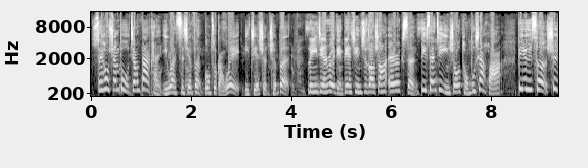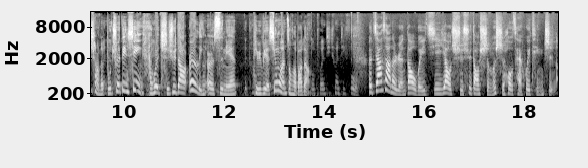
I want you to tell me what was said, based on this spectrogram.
随后宣布将大砍一万四千份工作岗位，以节省成本。另一间瑞典电信制造商 Ericsson 第三季营收同步下滑，并预测市场的不确定性还会持续到二零二四年。TVB 新闻综合报道。那加萨的人道危机要持续到什么时候才会停止呢？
